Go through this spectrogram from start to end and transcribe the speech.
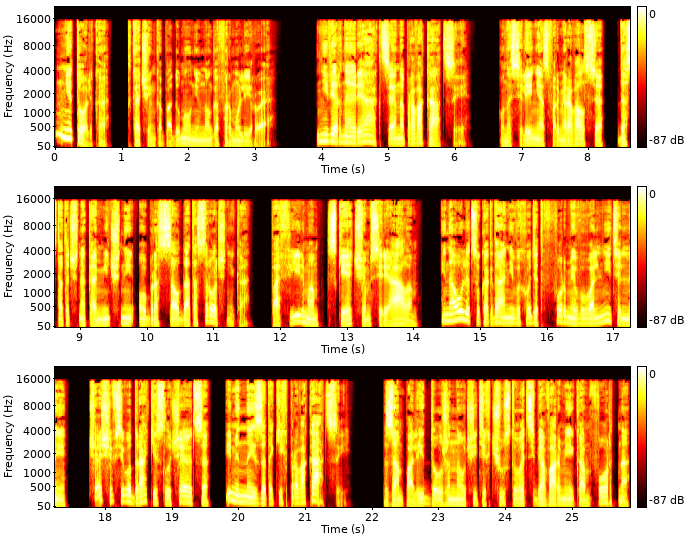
Не только, Ткаченко подумал, немного формулируя. Неверная реакция на провокации. У населения сформировался достаточно комичный образ солдата-срочника по фильмам, скетчам, сериалам. И на улицу, когда они выходят в форме в увольнительные, чаще всего драки случаются именно из-за таких провокаций. Замполит должен научить их чувствовать себя в армии комфортно,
